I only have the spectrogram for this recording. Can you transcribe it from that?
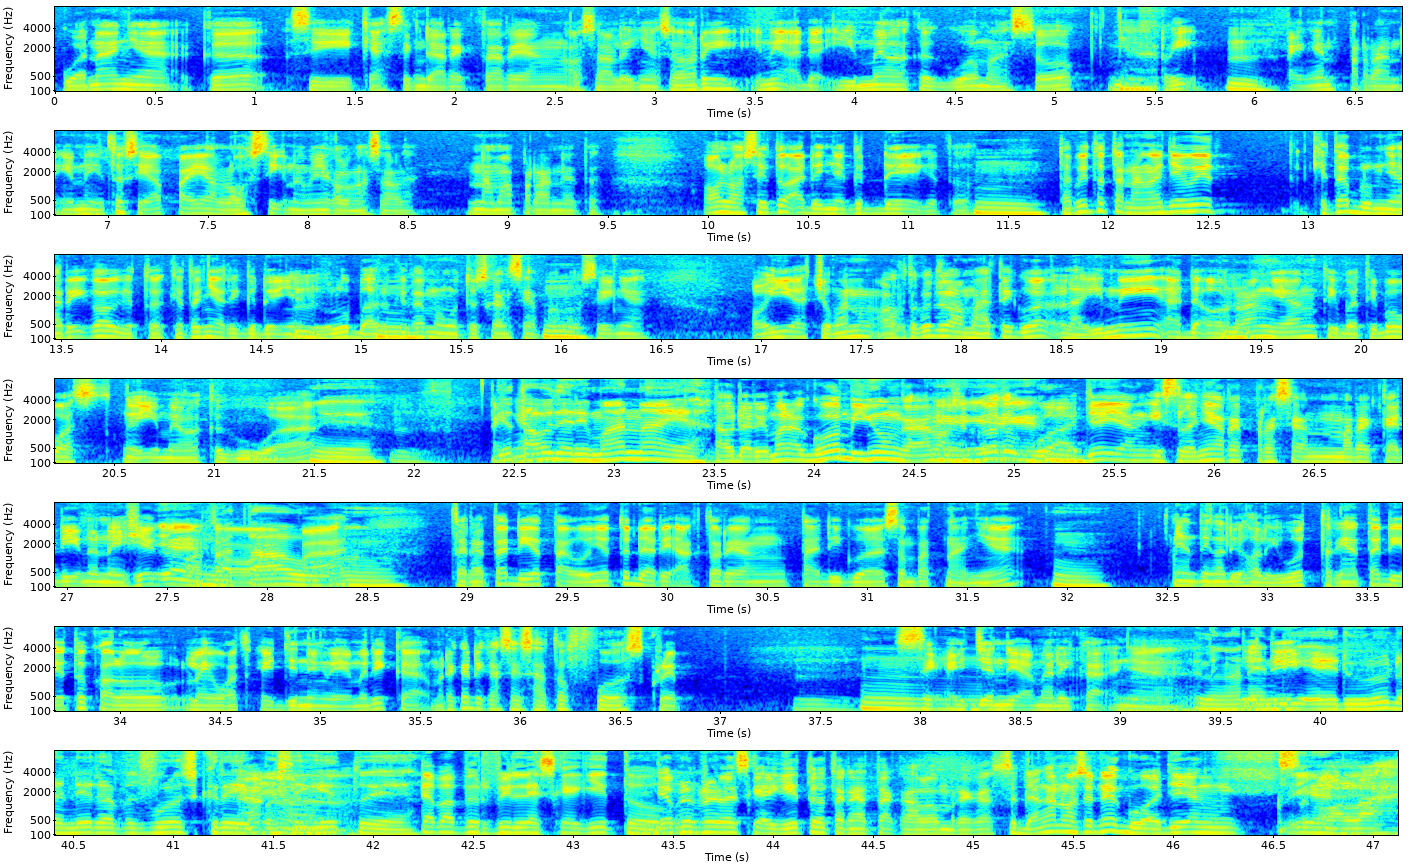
Gua nanya ke si casting director yang Australia sorry ini ada email ke gua masuk nyari pengen peran ini itu siapa ya Losi namanya kalau nggak salah nama perannya tuh oh Losi itu adanya gede gitu Hmm. tapi itu tenang aja wit kita belum nyari kok gitu. Kita nyari gedenya dulu baru kita memutuskan siapa Losinya oh iya cuman waktu itu dalam hati gua lah ini ada orang yang tiba-tiba was nge-email ke gua. Iya. Dia Pengen- tahu dari mana ya? tahu dari mana? Gue bingung kan maksud gue tuh iya, gue aja yang istilahnya represent mereka di Indonesia gue Iya, nggak tahu tahu, apa. uh. ternyata dia taunya tuh dari aktor yang tadi gue sempat nanya Hmm. yang tinggal di Hollywood ternyata dia tuh kalau lewat agent yang di Amerika mereka dikasih satu full script Hmm. si agent di Amerikanya Dengan Jadi, NDA dulu dan dia dapat full script Ah, pasti gitu ya. Dapat privilege kayak gitu. dia privilege kayak gitu ternyata kalau mereka sedangkan maksudnya gue aja yang seolah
